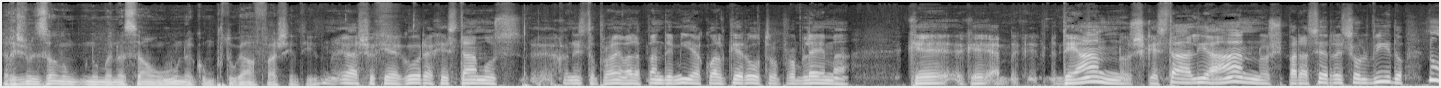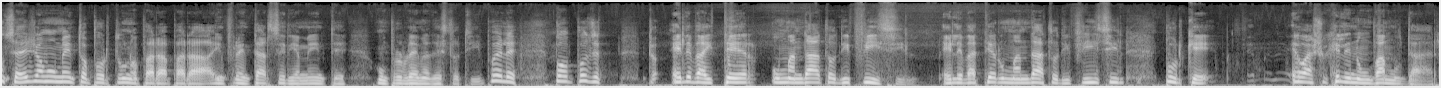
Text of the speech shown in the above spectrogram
A regionalização numa nação una como Portugal faz sentido? Eu acho que agora que estamos eh, com este problema da pandemia, qualquer outro problema que, que, de anos, que está ali há anos para ser resolvido, não seja um momento oportuno para, para enfrentar seriamente um problema deste tipo. Ele, pode, ele vai ter um mandato difícil, ele vai ter um mandato difícil porque eu acho que ele não vai mudar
